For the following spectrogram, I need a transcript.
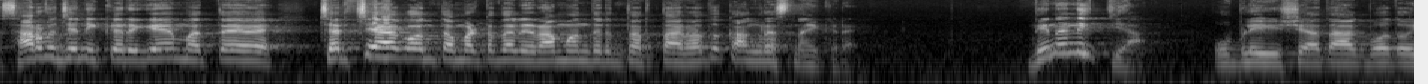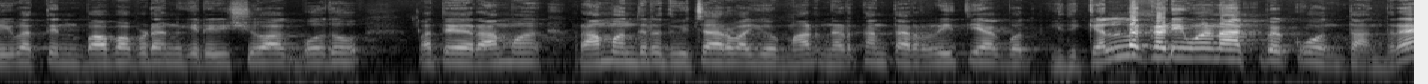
ಸಾರ್ವಜನಿಕರಿಗೆ ಮತ್ತು ಚರ್ಚೆ ಆಗುವಂಥ ಮಟ್ಟದಲ್ಲಿ ರಾಮ ಮಂದಿರ ತರ್ತಾ ಇರೋದು ಕಾಂಗ್ರೆಸ್ ನಾಯಕರೇ. ದಿನನಿತ್ಯ. ಹುಬ್ಳಿ ವಿಷಯ ಆಗ್ಬೋದು ಇವತ್ತಿನ ಬಾಬಾ ಬುಡನ್ಗಿರಿ ಇಶ್ಯೂ ಆಗ್ಬೋದು ಮತ್ತು ರಾಮ ರಾಮ ಮಂದಿರದ ವಿಚಾರವಾಗಿ ಮಾಡಿ ನಡ್ಕೊಂತ ಇರೋ ರೀತಿ ಆಗ್ಬೋದು. ಇದಕ್ಕೆಲ್ಲ ಕಡಿವಾಣ ಹಾಕಬೇಕು ಅಂತ ಅಂದರೆ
